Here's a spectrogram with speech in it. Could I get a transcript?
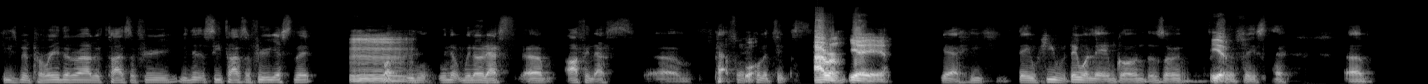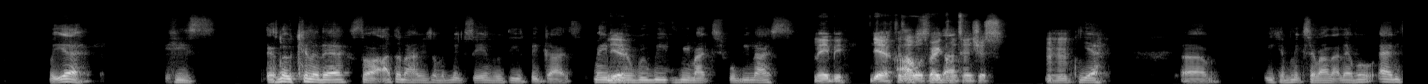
he's been paraded around with Tyson Fury. We didn't see Tyson Fury yesterday, but Mm. we, know- we know we know that's. Um, I think that's um, platform politics. Aaron. Yeah, yeah, yeah. Yeah, he they he they won't let him go on DAZN. Yeah. Yeah, face there. Um, but yeah, he's there's no killer there, so I don't know how he's gonna mix it in with these big guys. Maybe Yeah. a Ruiz rematch will be nice. Maybe. Yeah, because I was very that. contentious. hmm Yeah, um, he can mix around that level, and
